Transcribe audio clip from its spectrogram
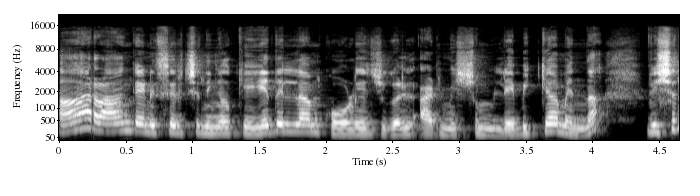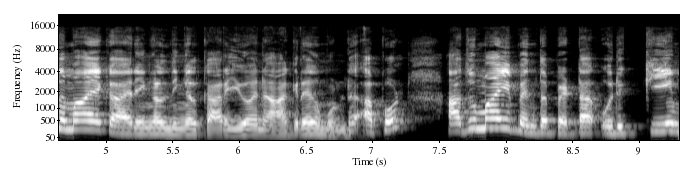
ആ റാങ്ക് അനുസരിച്ച് നിങ്ങൾക്ക് ഏതെല്ലാം കോളേജുകളിൽ അഡ്മിഷൻ ലഭിക്കാമെന്ന വിശദമായ കാര്യങ്ങൾ നിങ്ങൾക്ക് അറിയുവാൻ ആഗ്രഹമുണ്ട്. അപ്പോൾ അതുമായി ബന്ധപ്പെട്ട ഒരു കീം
